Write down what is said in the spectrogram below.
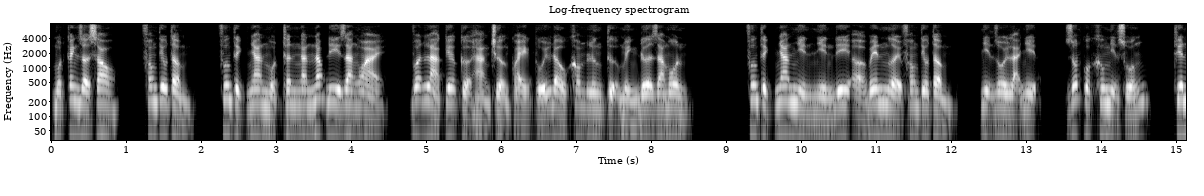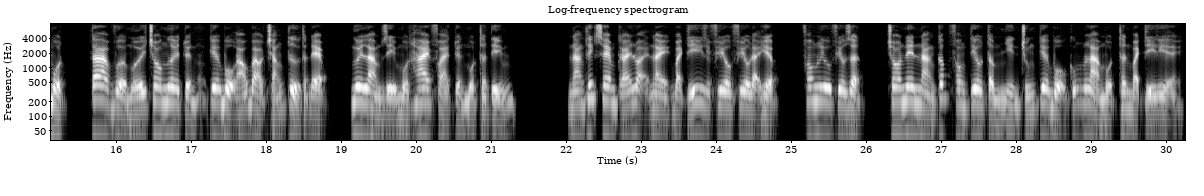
Một canh giờ sau, phong tiêu tầm, phương tịch nhan một thân ngăn nắp đi ra ngoài, vẫn là kia cửa hàng trưởng quầy túi đầu không lưng tự mình đưa ra môn. Phương tịch nhan nhìn nhìn đi ở bên người phong tiêu tầm, nhịn rồi lại nhịn, rốt cuộc không nhịn xuống, thiên một, ta vừa mới cho ngươi tuyển kia bộ áo bào trắng tử thật đẹp, ngươi làm gì một hai phải tuyển một thân tím. Nàng thích xem cái loại này bạch đi phiêu phiêu đại hiệp, phong lưu phiêu giật, cho nên nàng cấp phong tiêu tầm nhìn chúng kia bộ cũng là một thân bạch đi đi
